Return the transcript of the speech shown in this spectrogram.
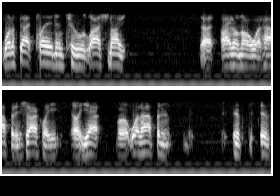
What if that played into last night? That I don't know what happened exactly uh, yet, but what happened if if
